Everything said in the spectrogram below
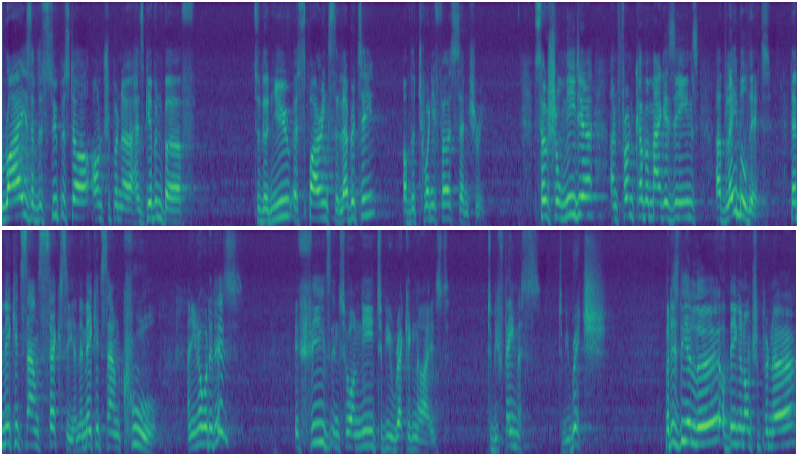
rise of the superstar entrepreneur has given birth to the new aspiring celebrity of the 21st century. Social media and front cover magazines have labeled it. They make it sound sexy and they make it sound cool. And you know what it is? It feeds into our need to be recognized, to be famous, to be rich. But is the allure of being an entrepreneur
